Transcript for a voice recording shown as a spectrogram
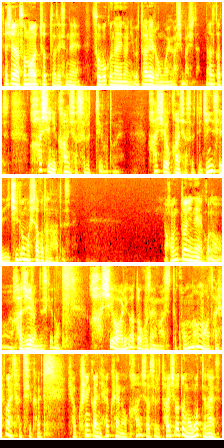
私はそのちょっとですね、素朴な祈りに打たれる思いがしました。なぜかというと、箸に感謝するっていうことね。箸を感謝するって人生で一度もしたことなかったですね。本当にね、この恥じるんですけど、箸をありがとうございますって、こんなもん当たり前だっていうか、100円か200円の感謝する対象とも思ってないです。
